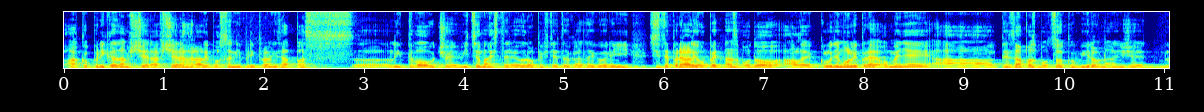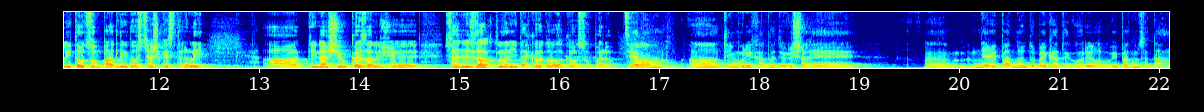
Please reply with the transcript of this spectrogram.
ako príkladám včera, včera hrali posledný prípravný zápas s e, Litvou, čo je vicemajster Európy v tejto kategórii. Sice prehrali o 15 bodov, ale kľudne mohli prehrať o menej a ten zápas bol celkom vyrovnaný, že Litovcom padli dosť ťažké strely a tí naši ukázali, že sa nezalaknú ani takéhoto veľkého supera. Cieľom uh, týmu Richarda Ďuriša je um, nevypadnúť do B kategórie, lebo vypadnúť sa dá.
